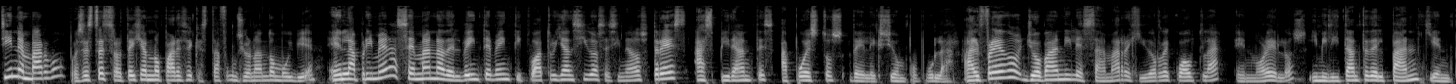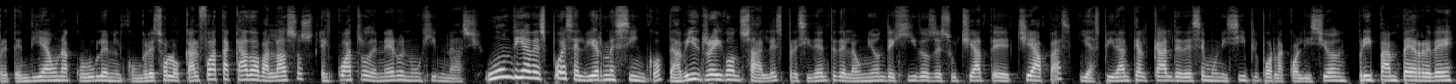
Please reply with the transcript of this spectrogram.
Sin embargo, pues esta estrategia no parece que está funcionando muy bien. En la primera semana del 2024 ya han sido asesinados tres aspirantes a puestos de elección popular. Alfredo Giovanni Lezama, regidor de Cuautla, en Morelos, y militante del PAN, quien pretendía una curula en el Congreso local, fue atacado a balazos el 4 de enero en un gimnasio. Un día después, el viernes 5, David Rey González, presidente de la Unión de Ejidos de Suchiate, Chiapas, y aspirante alcalde de ese municipio por la coalición PRI-PAN-PRD,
